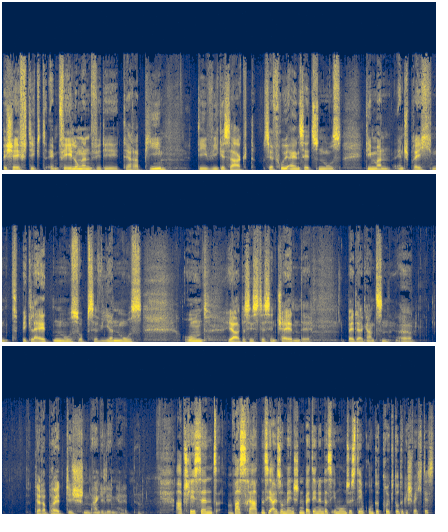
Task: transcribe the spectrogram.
beschäftigt, Empfehlungen für die Therapie, die, wie gesagt, sehr früh einsetzen muss, die man entsprechend begleiten muss, observieren muss. Und ja, das ist das Entscheidende bei der ganzen äh, therapeutischen Angelegenheit. Abschließend, was raten Sie also Menschen, bei denen das Immunsystem unterdrückt oder geschwächt ist?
